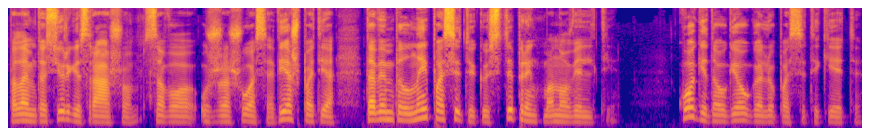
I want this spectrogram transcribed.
Palaimtas Jurgis rašo savo užrašuose, viešpatie, tavim pilnai pasitikiu, stiprink mano viltį. Kuogi daugiau galiu pasitikėti,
